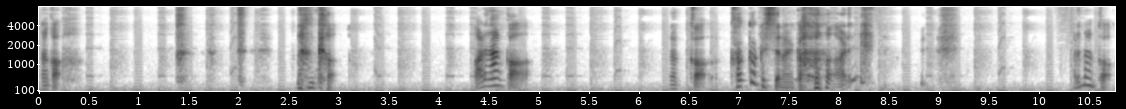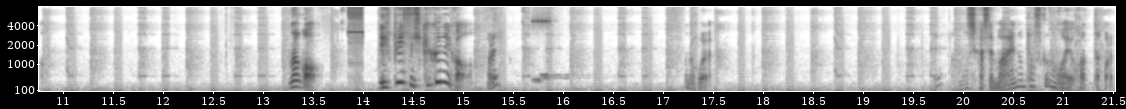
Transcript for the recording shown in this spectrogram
なんか、なんか、あれなんか、なんか、カクカクしてないか？あれ？あれなんか、なんか、FPS 低くねえか？あれ？なんだこれ？え？もしかして前のパソコンの方が良かったこれ？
